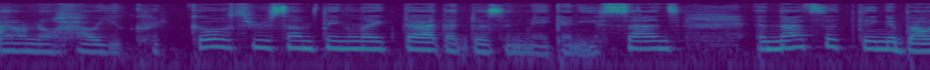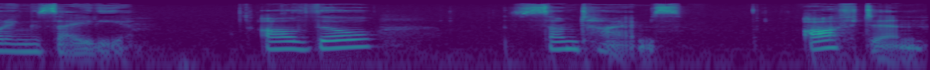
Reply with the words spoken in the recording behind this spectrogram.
I don't know how you could go through something like that. That doesn't make any sense. And that's the thing about anxiety. Although sometimes, often,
